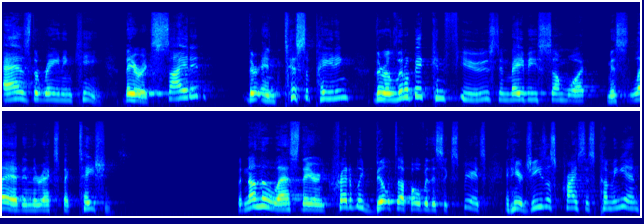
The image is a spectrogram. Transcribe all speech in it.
as the reigning king. They are excited, they're anticipating, they're a little bit confused and maybe somewhat misled in their expectations. But nonetheless, they are incredibly built up over this experience. And here Jesus Christ is coming in.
